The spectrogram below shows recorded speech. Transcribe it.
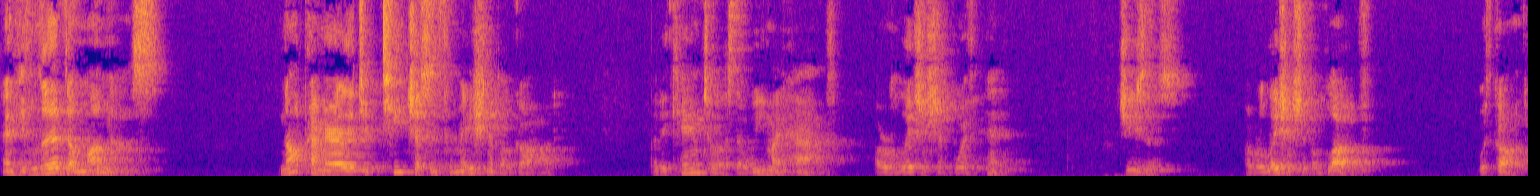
and he lived among us, not primarily to teach us information about God, but he came to us that we might have a relationship with Him. Jesus, a relationship of love with God.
